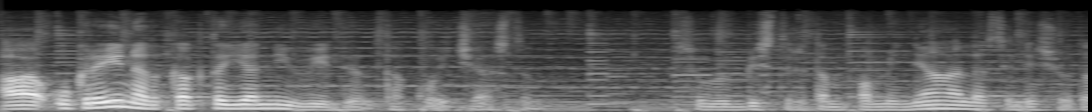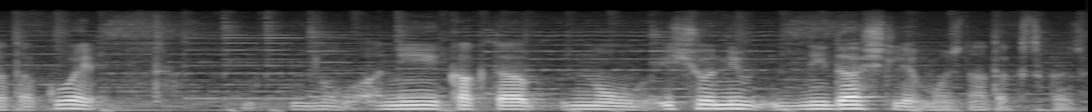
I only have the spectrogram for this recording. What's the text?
А Украина как-то я не видел такой часто, чтобы быстро там поменялось или что-то такое. Ну, они как-то, ну, еще не, не дошли, можно так сказать.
